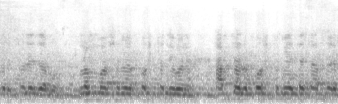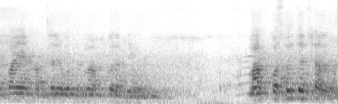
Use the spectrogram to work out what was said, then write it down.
করে চলে লম্বা সময় কষ্ট না। কষ্ট পেয়ে থাকে আপনার পায়ে হাত ধরে মাফ করে দিবেন। মাফ করছেন তো ইনশাল্লাহ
